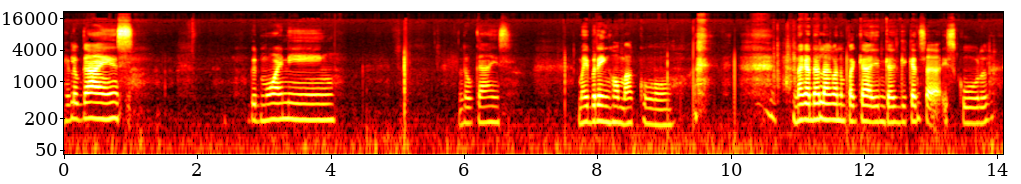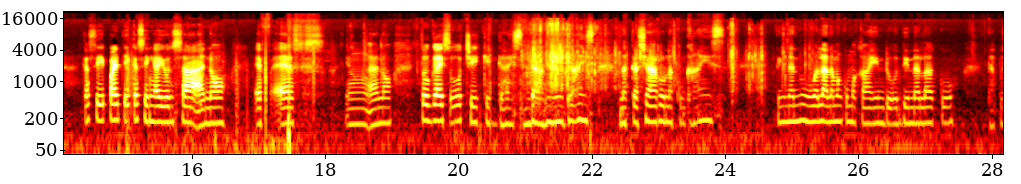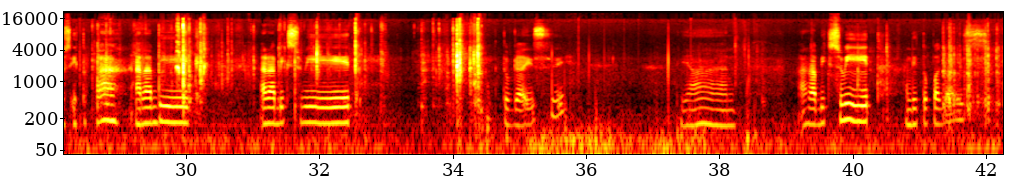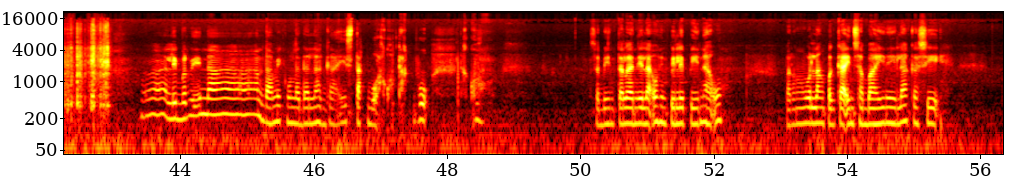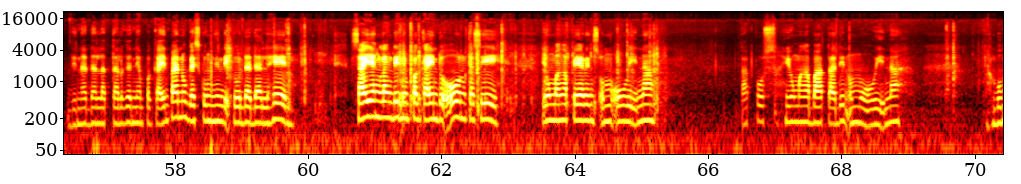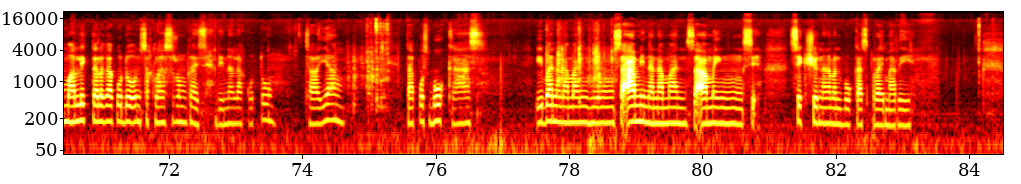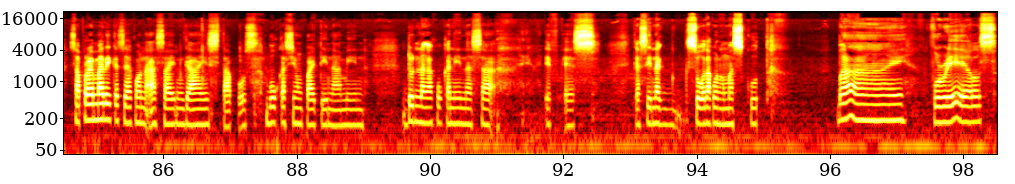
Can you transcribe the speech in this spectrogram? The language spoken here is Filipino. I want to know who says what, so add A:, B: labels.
A: Hello guys. Good morning. Hello guys. May bring home ako. Nagadala ko ng pagkain guys gikan sa school. Kasi party kasi ngayon sa ano FS yung ano to guys oh chicken guys ang dami guys nagkasyaron ako guys tingnan mo wala namang kumakain doon dinala ko tapos ito pa, Arabic. Arabic sweet. Ito guys. See? Yan. Arabic sweet. Andito pa guys. Ah, libre na. Ang dami kong nadala guys. Takbo ako, takbo. Takbo. Sabihin talaga nila, oh, yung Pilipina, oh. Parang walang pagkain sa bahay nila kasi dinadala talaga niyang pagkain. Paano guys kung hindi ko dadalhin? Sayang lang din yung pagkain doon kasi yung mga parents umuwi na. Tapos yung mga bata din umuwi na. Bumalik talaga ako doon sa classroom guys. Dinala ko to. Sayang. Tapos bukas, iba na naman yung sa amin na naman, sa aming se- section na naman bukas primary. Sa primary kasi ako na-assign guys. Tapos bukas yung party namin. Doon lang ako kanina sa FS. Kasi nagsuot ako ng maskot. Bye! For reals!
